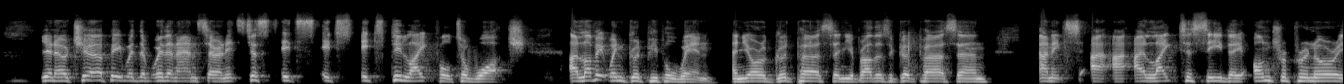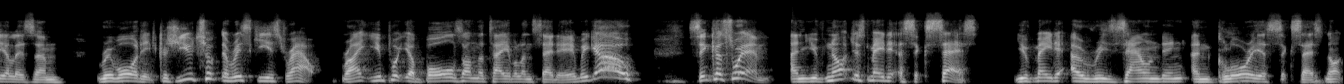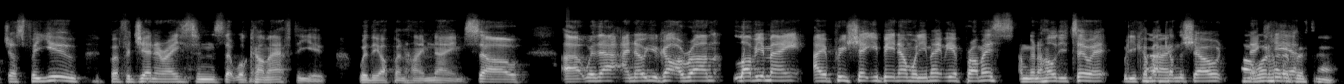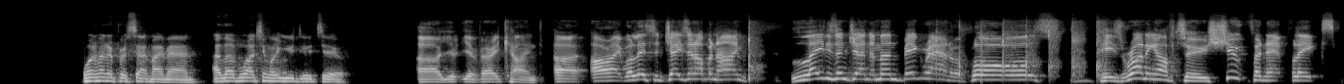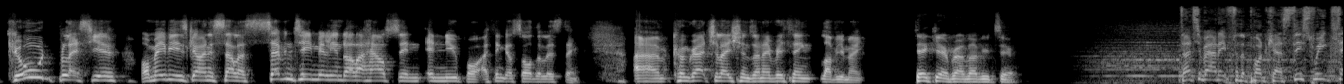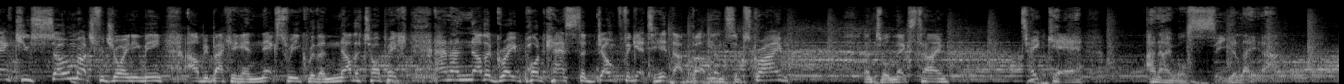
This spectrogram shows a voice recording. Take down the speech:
you know, chirpy with the with an answer. And it's just it's it's it's delightful to watch. I love it when good people win, and you're a good person, your brother's a good person. And it's I, I, I like to see the entrepreneurialism rewarded because you took the riskiest route, right? You put your balls on the table and said, Here we go, sink or swim and you've not just made it a success, you've made it a resounding and glorious success, not just for you, but for generations that will come after you with the Oppenheim name. So, uh, with that, I know you got to run. Love you, mate. I appreciate you being on. Will you make me a promise? I'm going to hold you to it. Will you come All back right. on the show oh, next 100%. year? 100%, my man. I love watching what you do too. Oh, you're, you're very kind. Uh, all right. Well, listen, Jason Oppenheim, ladies and gentlemen, big round of applause. He's running off to shoot for Netflix. God bless you. Or maybe he's going to sell a $17 million house in, in Newport. I think I saw the listing. Um, congratulations on everything. Love you, mate. Take care, bro. Love you too. That's about it for the podcast this week. Thank you so much for joining me. I'll be back again next week with another topic and another great podcast. So don't forget to hit that button and subscribe. Until next time, take care, and I will see you later.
